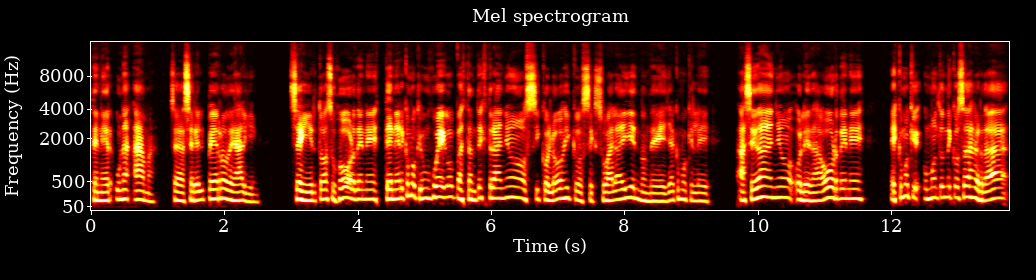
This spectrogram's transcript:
tener una ama, o sea, ser el perro de alguien, seguir todas sus órdenes, tener como que un juego bastante extraño psicológico, sexual ahí, en donde ella como que le hace daño o le da órdenes. Es como que un montón de cosas, ¿verdad?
